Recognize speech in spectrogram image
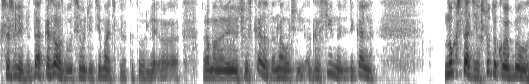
К сожалению, да, казалось бы, вот сегодня тематика, которую э, Роман Владимирович высказывает, она очень агрессивная, радикальна. Но, кстати, что такое был,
